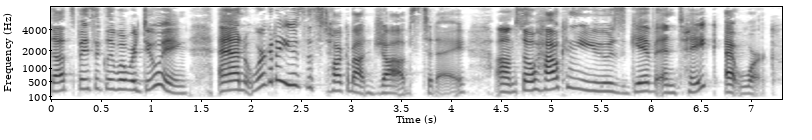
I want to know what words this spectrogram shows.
that's basically what we're doing. And we're going to use this to talk about jobs today. Um, so how can you use give and take at work?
